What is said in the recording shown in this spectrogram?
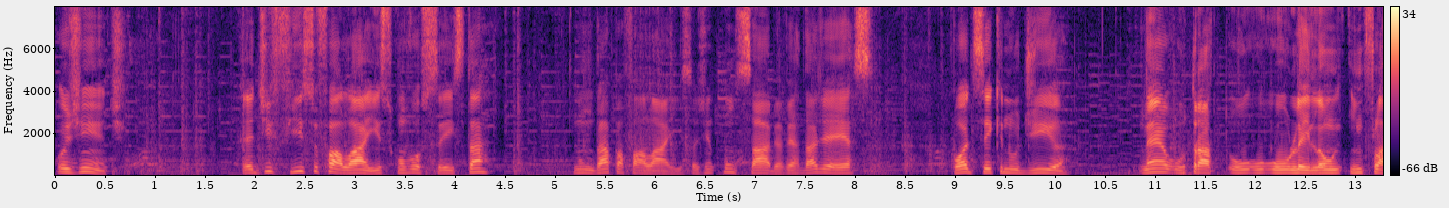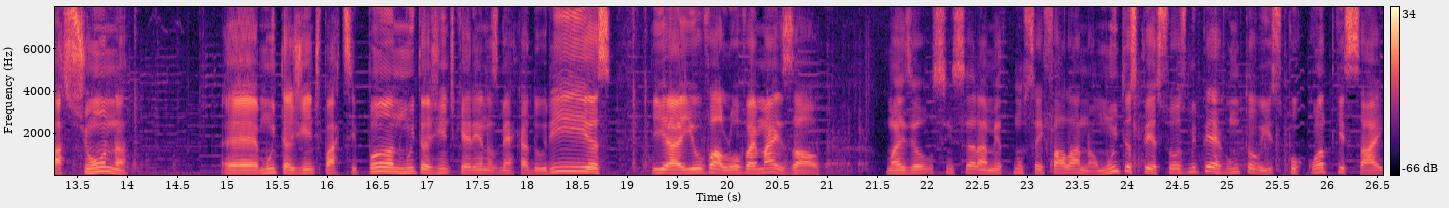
Ô, gente, é difícil falar isso com vocês, tá? Não dá para falar isso, a gente não sabe, a verdade é essa. Pode ser que no dia né, o, o, o leilão inflaciona é, muita gente participando, muita gente querendo as mercadorias e aí o valor vai mais alto. Mas eu sinceramente não sei falar não. Muitas pessoas me perguntam isso por quanto que sai.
